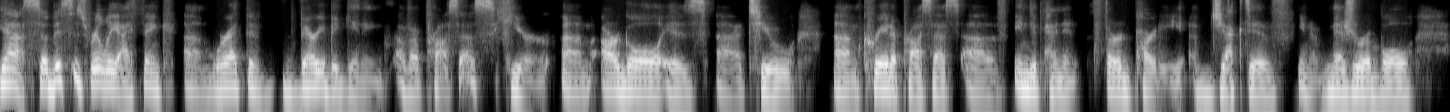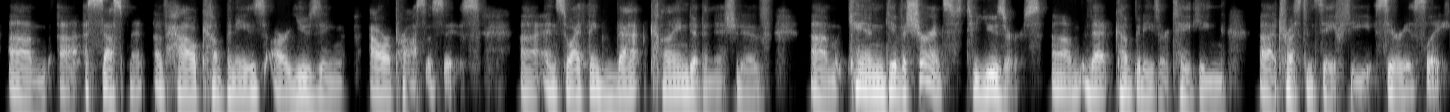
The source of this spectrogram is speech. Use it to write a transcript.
yeah, so this is really, I think, um, we're at the very beginning of a process here. Um, our goal is uh, to um, create a process of independent third party objective you know measurable um, uh, assessment of how companies are using our processes uh, and so i think that kind of initiative um, can give assurance to users um, that companies are taking uh, trust and safety seriously.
